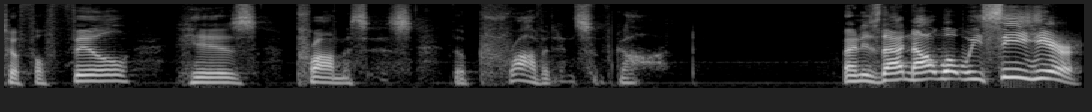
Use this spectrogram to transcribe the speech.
to fulfill his promises. The providence of God. And is that not what we see here?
